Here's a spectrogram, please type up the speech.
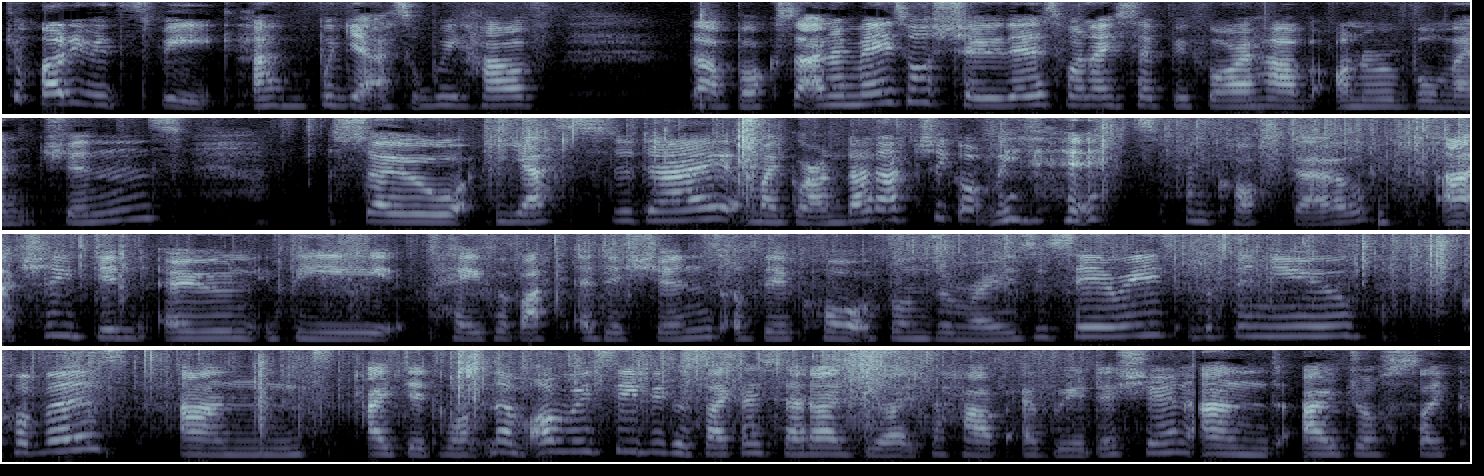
can't even speak. Um, but yes, we have that box set and I may as well show this when I said before I have honourable mentions. So yesterday, my granddad actually got me this from Costco. I actually didn't own the paperback editions of the Court of Thorns and Roses series with the new covers and I did want them obviously because like I said I do like to have every edition and I just like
